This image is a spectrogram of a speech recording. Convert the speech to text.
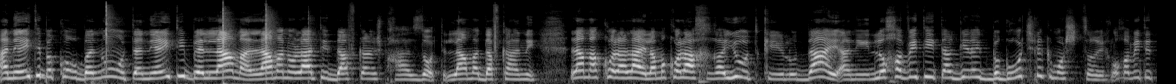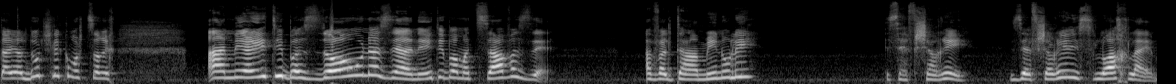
אני הייתי בקורבנות, אני הייתי בלמה, למה נולדתי דווקא למשפחה הזאת, למה דווקא אני, למה הכל עליי, למה כל האחריות, כאילו די, אני לא חוויתי את הגיל ההתבגרות שלי כמו שצריך, לא חוויתי את הילדות שלי כמו שצריך. אני הייתי בזון הזה, אני הייתי במצב הזה. אבל תאמינו לי, זה אפשרי. זה אפשרי לסלוח להם.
